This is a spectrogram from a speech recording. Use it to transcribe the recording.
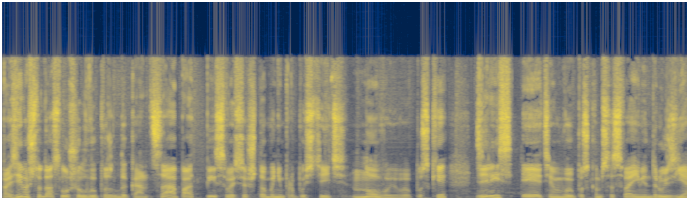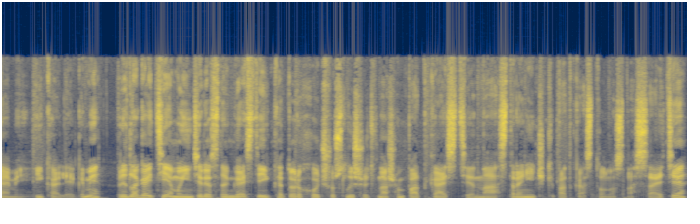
Спасибо, что дослушал выпуск до конца. Подписывайся, чтобы не пропустить новые выпуски. Делись этим выпуском со своими друзьями и коллегами. Предлагай темы интересных гостей, которых хочешь услышать в нашем подкасте на страничке подкаста у нас на сайте.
